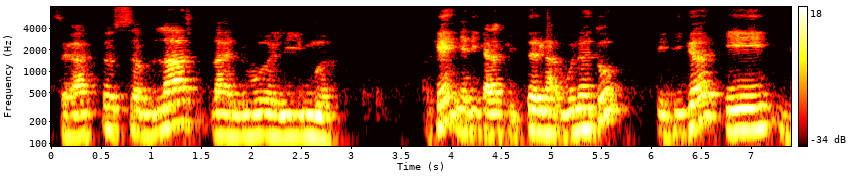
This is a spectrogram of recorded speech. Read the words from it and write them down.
111.25 Okey, jadi kalau kita nak guna tu segitiga A, B,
